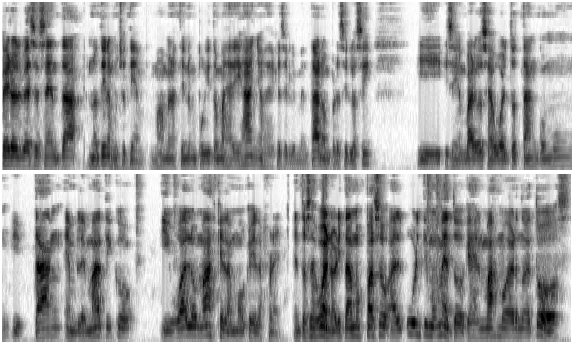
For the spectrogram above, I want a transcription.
pero el B60 no tiene mucho tiempo, más o menos tiene un poquito más de 10 años desde que se lo inventaron, por decirlo así, y, y sin embargo se ha vuelto tan común y tan emblemático, igual o más que la mocha y la French. Entonces bueno, ahorita damos paso al último método, que es el más moderno de todos,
